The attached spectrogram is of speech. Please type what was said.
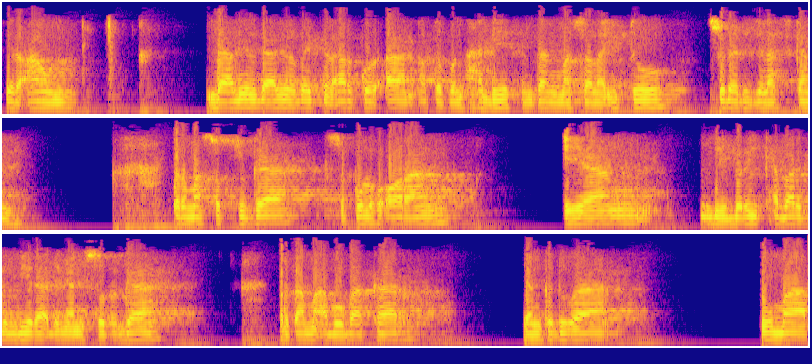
Fir'aun. Dalil-dalil baik Al-Quran ataupun hadis tentang masalah itu sudah dijelaskan. Termasuk juga sepuluh orang yang diberi kabar gembira dengan surga. Pertama Abu Bakar, yang kedua Umar,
